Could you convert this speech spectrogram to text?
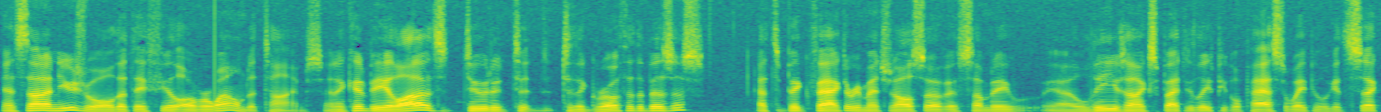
and it's not unusual that they feel overwhelmed at times, and it could be a lot of it's due to to, to the growth of the business. That's a big factor. We mentioned also if somebody you know, leaves unexpectedly, people pass away, people get sick,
